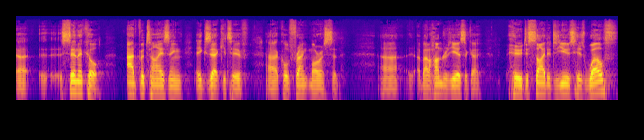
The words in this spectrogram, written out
uh, cynical advertising executive uh, called Frank Morison uh, about 100 years ago who decided to use his wealth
